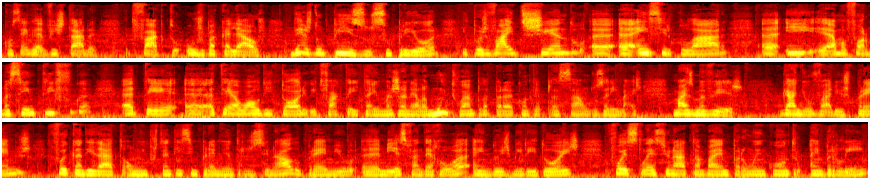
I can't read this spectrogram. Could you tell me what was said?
consegue avistar de facto os bacalhaus desde o piso superior e depois vai descendo eh, eh, em circular e é uma forma centrífuga até, até ao auditório, e de facto aí tem uma janela muito ampla para a contemplação dos animais. Mais uma vez, ganhou vários prémios, foi candidato a um importantíssimo prémio internacional, o prémio uh, Mies van der Rohe, em 2002, foi selecionado também para um encontro em Berlim.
